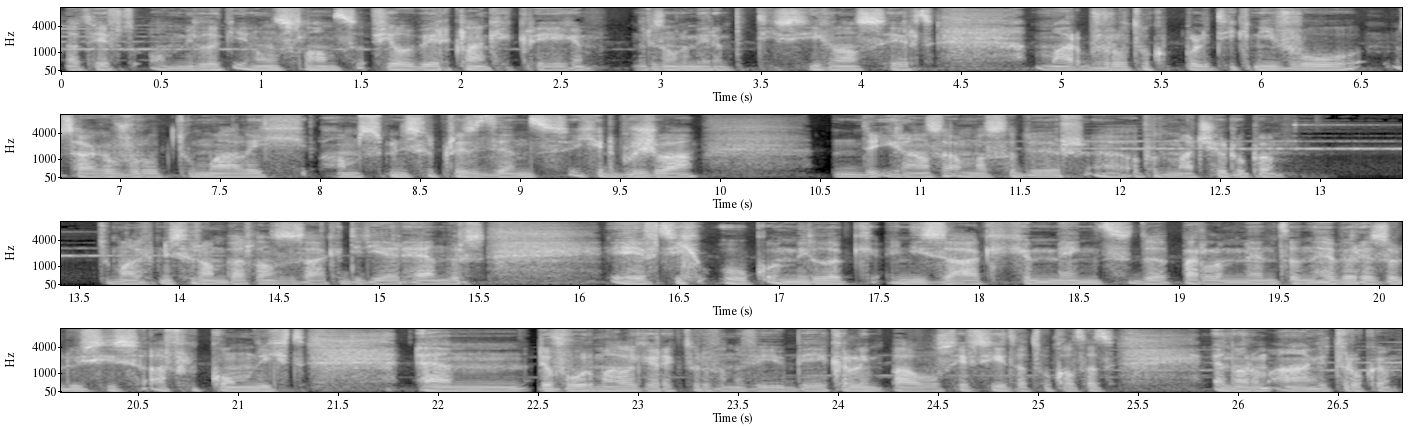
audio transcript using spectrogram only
Dat heeft onmiddellijk in ons land veel weerklank gekregen. Er is onder meer een petitie gelanceerd. Maar bijvoorbeeld ook op politiek niveau zagen bijvoorbeeld toenmalig Amsterdamse minister-president Geert Bourgeois de Iraanse ambassadeur eh, op het matje roepen. Toenmalig minister van Buitenlandse Zaken Didier Reinders heeft zich ook onmiddellijk in die zaak gemengd. De parlementen hebben resoluties afgekondigd. En de voormalige rector van de VUB, Caroline Pauwels, heeft zich dat ook altijd enorm aangetrokken.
